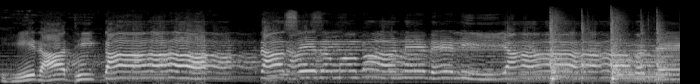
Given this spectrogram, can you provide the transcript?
હે રાધિકા રાસે રમવાને વેલિયા આવજે.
